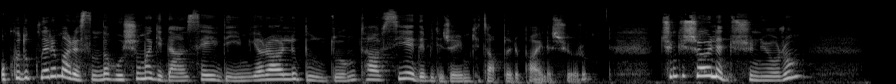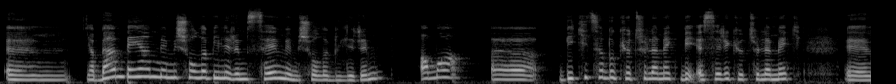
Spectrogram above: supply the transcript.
Okuduklarım arasında hoşuma giden, sevdiğim, yararlı bulduğum, tavsiye edebileceğim kitapları paylaşıyorum. Çünkü şöyle düşünüyorum. E, ya ben beğenmemiş olabilirim, sevmemiş olabilirim ama e, bir kitabı kötülemek, bir eseri kötülemek e,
